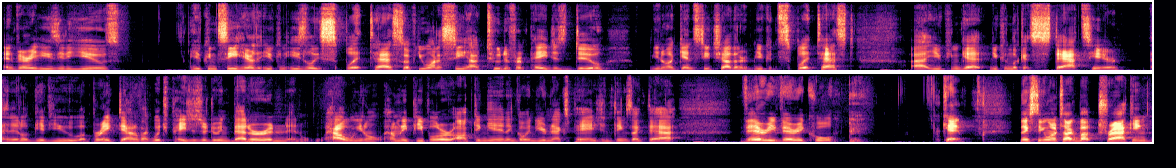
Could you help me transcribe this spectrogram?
and very easy to use. You can see here that you can easily split test. So if you want to see how two different pages do, you know, against each other, you can split test. Uh, you can get, you can look at stats here and it'll give you a breakdown of like which pages are doing better and, and how you know how many people are opting in and going to your next page and things like that. Very very cool. Okay next thing i want to talk about tracking.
